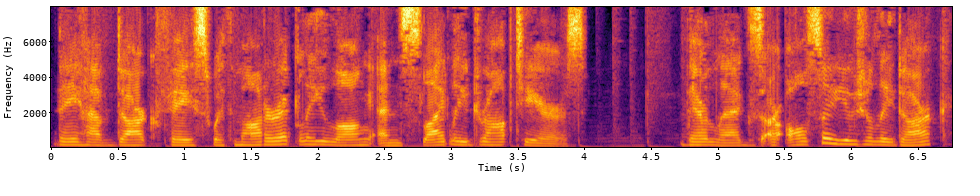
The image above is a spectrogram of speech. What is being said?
They have dark face with moderately long and slightly dropped ears. Their legs are also usually dark,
